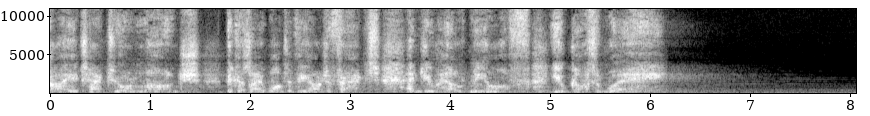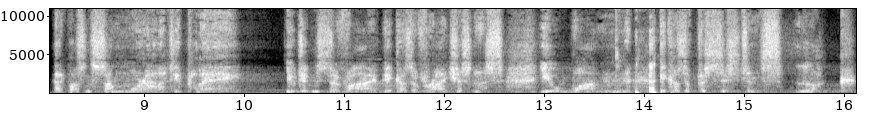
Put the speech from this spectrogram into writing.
I attacked your lodge because I wanted the artifacts, and you held me off. You got away. That wasn't some morality play. You didn't survive because of righteousness. You won because of persistence, luck.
